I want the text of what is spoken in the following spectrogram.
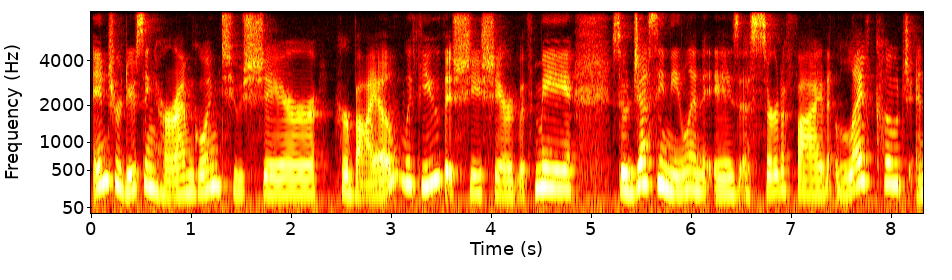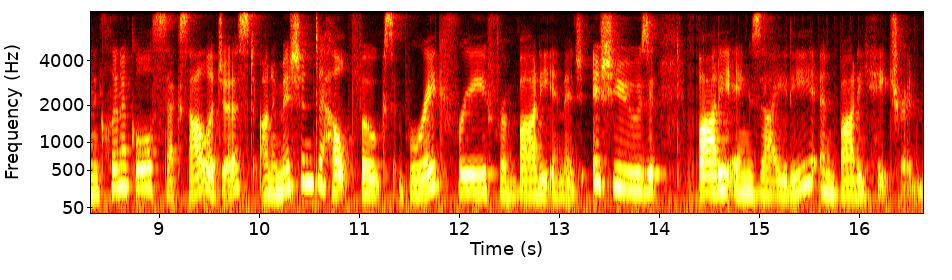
introducing her, I'm going to share her bio with you that she shared with me. So, Jessi Kneeland is a certified life coach and clinical sexologist on a mission to help folks break free from body image issues, body anxiety, and body hatred.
